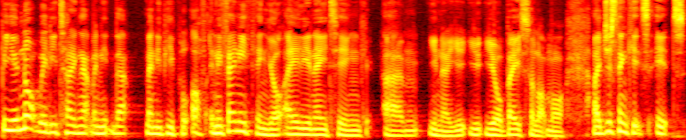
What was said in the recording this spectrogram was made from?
but you're not really turning that many that many people off. And if anything, you're alienating um, you know you, you, your base a lot more. I just think it's it's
